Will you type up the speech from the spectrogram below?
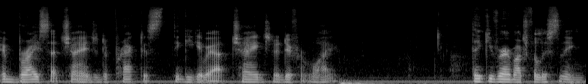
embrace that change and to practice thinking about change in a different way. Thank you very much for listening.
